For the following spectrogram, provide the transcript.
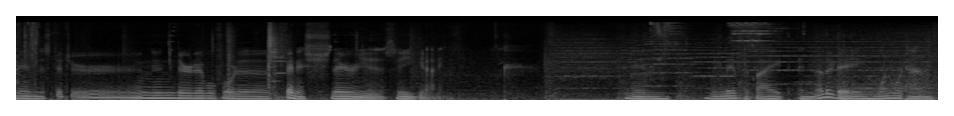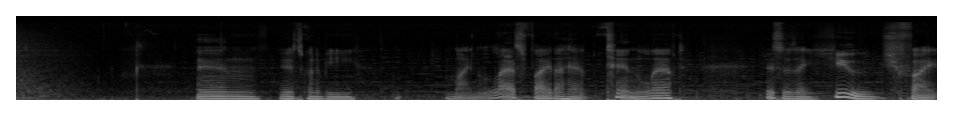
And the Stitcher, and then Daredevil for the finish. There he is. He got him. And we live to fight another day, one more time. And it's gonna be my last fight. I have 10 left. This is a huge fight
